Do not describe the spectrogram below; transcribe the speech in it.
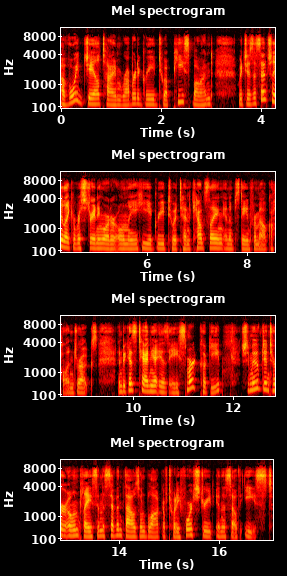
avoid jail time, Robert agreed to a peace bond, which is essentially like a restraining order, only he agreed to attend counseling and abstain from alcohol and drugs. And because Tanya is a smart cookie, she moved into her own place in the 7000 block of 24th Street in the Southeast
